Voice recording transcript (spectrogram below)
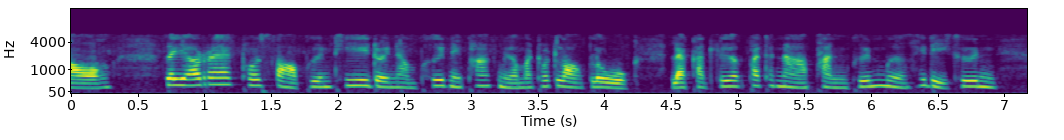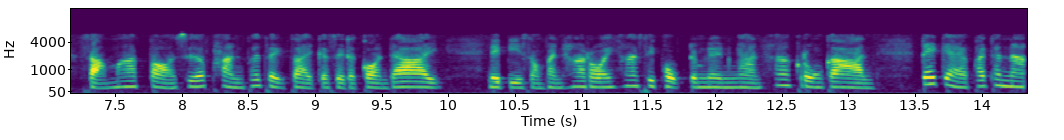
2552 ระยะแรกทดสอบพื้นที่โดยนำพืชในภาคเหนือมาทดลองปลูก และคัดเลือกพัฒนาพันธุ์พื้นเมืองให้ดีขึ้น สามารถต่อเชื้อพันธุ์เพื่อแจกจ่ายเกษตรกรได้ ในปี 2556 ดำเนินงาน 5 โครงการ ได้แก่พัฒนา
